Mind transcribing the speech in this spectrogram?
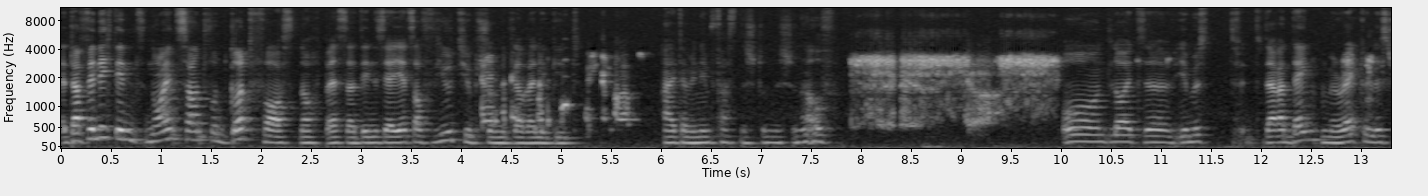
Ja, Da finde ich den neuen Sound von Godforst noch besser, den es ja jetzt auf YouTube schon mittlerweile gibt. Alter, wir nehmen fast eine Stunde schon auf. Und Leute, ihr müsst daran denken, Miraculous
